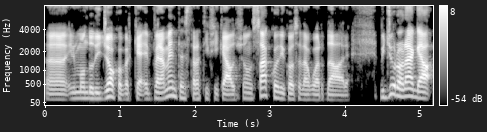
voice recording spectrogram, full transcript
eh, il mondo di gioco perché è veramente stratificato, c'è un sacco di cose da guardare. Vi giuro, raga,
